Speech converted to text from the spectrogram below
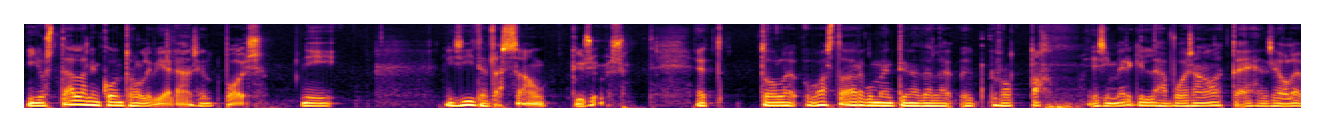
Niin jos tällainen kontrolli viedään sinut pois, niin, niin siitä tässä on kysymys. Että tuolle vasta-argumenttina tällä rotta esimerkillähän voi sanoa, että eihän se ole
